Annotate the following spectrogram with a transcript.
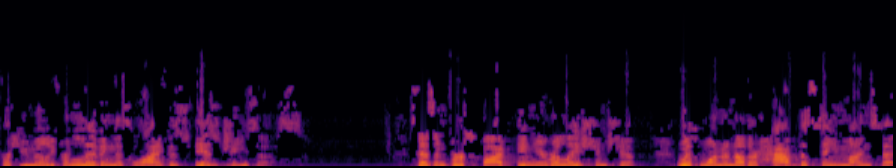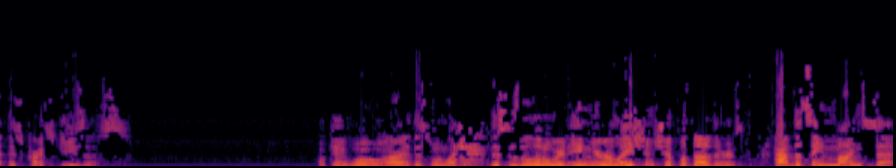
for humility, for living this life, is, is Jesus. It says in verse 5 In your relationship with one another, have the same mindset as Christ Jesus Okay, whoa, all right, this one, like, this is a little weird. In your relationship with others, have the same mindset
